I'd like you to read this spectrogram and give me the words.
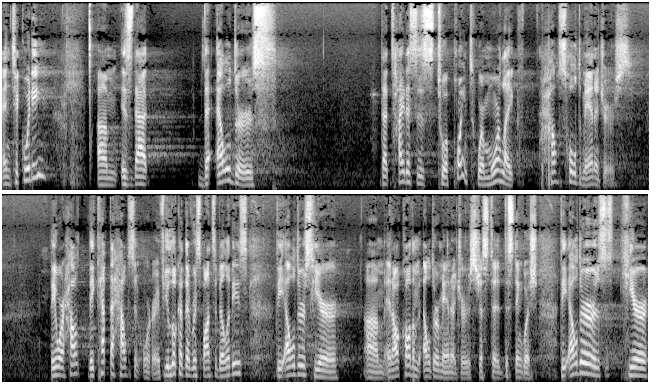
antiquity um, is that the elders that Titus is to appoint were more like household managers. They were house, they kept the house in order. If you look at the responsibilities, the elders here um, and I'll call them elder managers just to distinguish. The elders here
